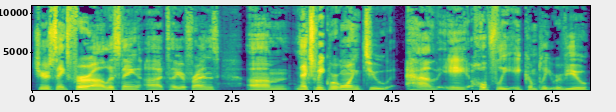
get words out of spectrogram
Cheers. Thanks for uh, listening. Uh, tell your friends. Um, next week, we're going to have a hopefully a complete review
